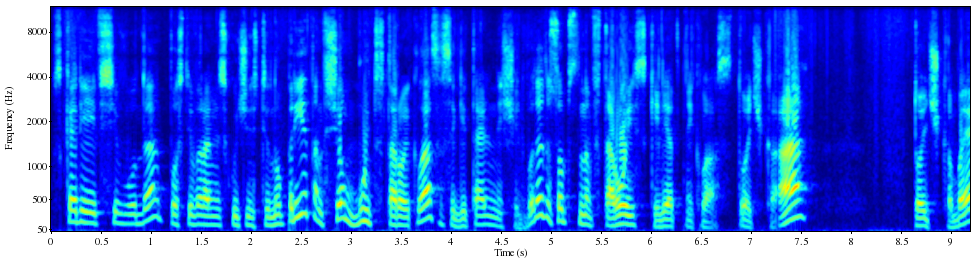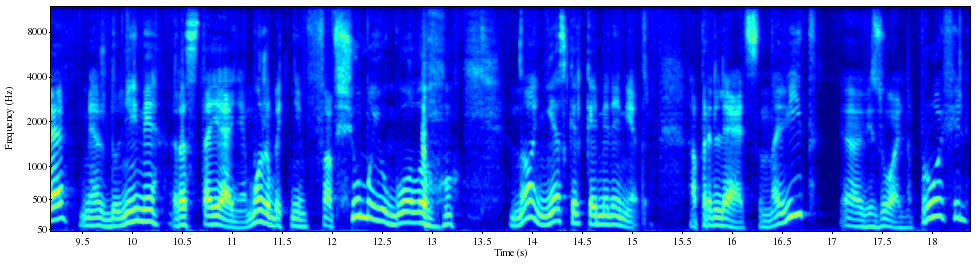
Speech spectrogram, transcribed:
скорее всего, да, после выравнивания скучности, но при этом всем будет второй класс и сагитальная щель. Вот это, собственно, второй скелетный класс. Точка А, точка Б, между ними расстояние. Может быть, не во всю мою голову, но несколько миллиметров. Определяется на вид, э, визуально профиль,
